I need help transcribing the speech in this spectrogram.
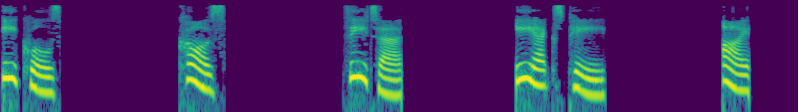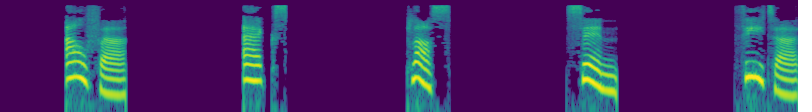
equals cos theta exp i. Alpha. X. Plus. Sin. Theta.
